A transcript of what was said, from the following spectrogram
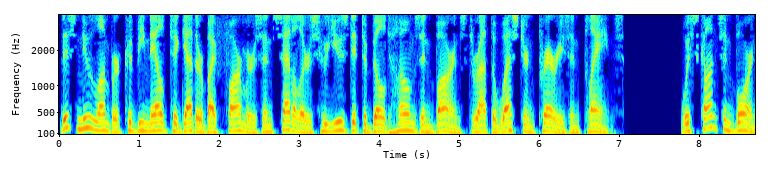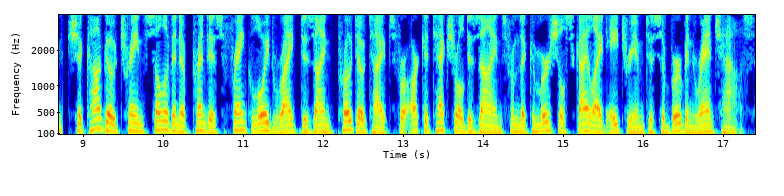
This new lumber could be nailed together by farmers and settlers who used it to build homes and barns throughout the western prairies and plains. Wisconsin-born, Chicago-trained Sullivan apprentice Frank Lloyd Wright designed prototypes for architectural designs from the commercial skylight atrium to suburban ranch house.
